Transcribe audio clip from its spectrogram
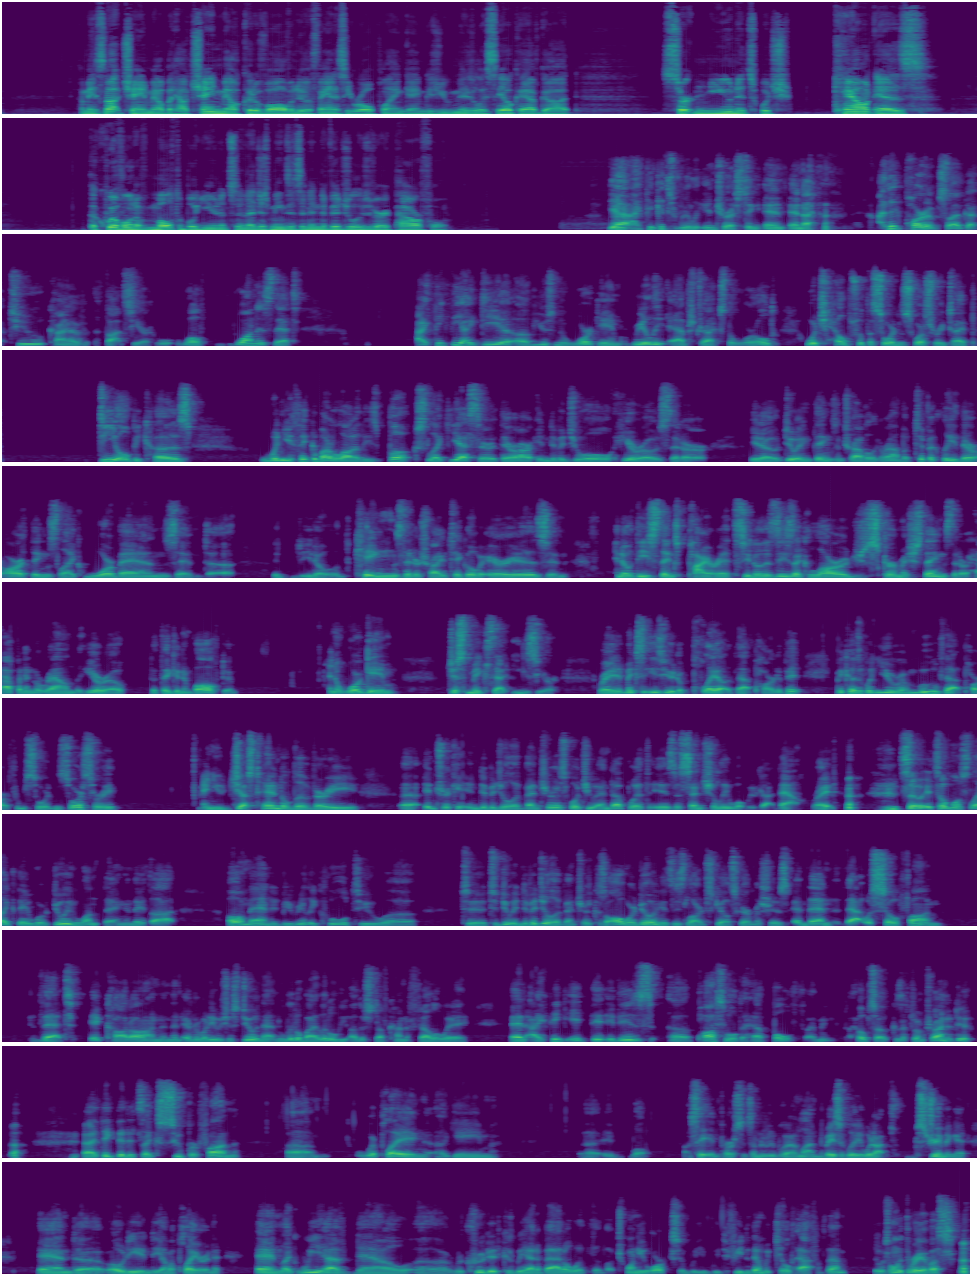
I mean, it's not chainmail, but how chainmail could evolve into a fantasy role playing game because you immediately say, okay, I've got certain units which count as equivalent of multiple units, and that just means it's an individual who's very powerful. Yeah, I think it's really interesting, and and I, I think part of so I've got two kind of thoughts here. Well, one is that I think the idea of using a war game really abstracts the world, which helps with the sword and sorcery type deal because when you think about a lot of these books, like yes, there there are individual heroes that are you know doing things and traveling around, but typically there are things like war bands and uh, you know kings that are trying to take over areas and you know these things pirates you know there's these like large skirmish things that are happening around the hero that they get involved in. In a war game just makes that easier, right? It makes it easier to play out that part of it because when you remove that part from sword and sorcery and you just handle the very uh, intricate individual adventures, what you end up with is essentially what we've got now, right? so it's almost like they were doing one thing and they thought, oh man, it'd be really cool to. Uh, to, to do individual adventures because all we're doing is these large scale skirmishes. And then that was so fun that it caught on, and then everybody was just doing that. And little by little, the other stuff kind of fell away. And I think it it is uh, possible to have both. I mean, I hope so because that's what I'm trying to do. I think that it's like super fun. Um, we're playing a game. Uh, it, well, I'll say in person. Sometimes we play online, but basically we're not streaming it. And uh, OD&D, I'm a player in it. And like we have now uh, recruited because we had a battle with about 20 orcs and we, we defeated them. We killed half of them. There was only three of us, uh,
